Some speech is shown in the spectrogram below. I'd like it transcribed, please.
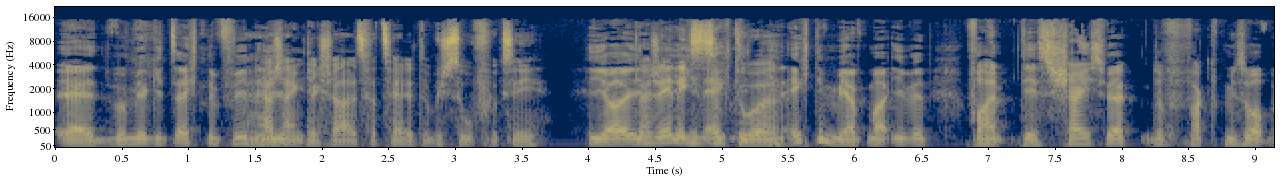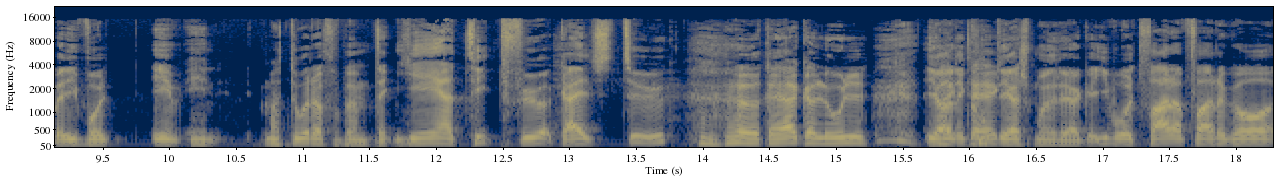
Äh, bei mir gibt's echt nicht viel. Du hast Ich- eigentlich schon alles erzählt. Du bist super gewesen. Ja, ich, hast eh ich, nichts ich, echt, tun. ich, ich echt nicht merkt man, ich bin, vor allem das Scheißwerk, da fuckt mich so ab, weil ich wollte eben in Matura vorbei und denk, yeah, Zeit für geiles Zeug. Ärgerlull. Ja, dann kommt erst mal Regen. Ich wollte Fahrradfahren gehen,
